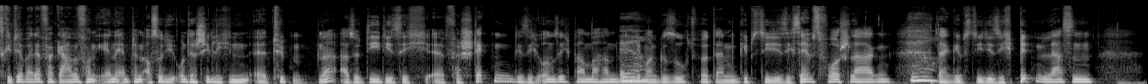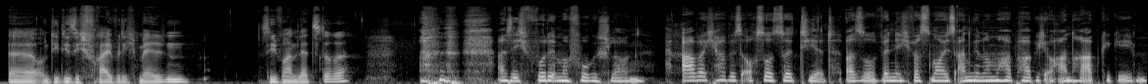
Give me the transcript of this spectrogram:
Es gibt ja bei der Vergabe von Ehrenämtern auch so die unterschiedlichen äh, Typen. Ne? Also die, die sich äh, verstecken, die sich unsichtbar machen, wenn Ja. jemand gesucht wird. Dann gibt's die, die sich selbst vorschlagen. Ja. Dann gibt's die, die sich bitten lassen. Äh, und die, die sich freiwillig melden. Sie waren letztere. Also ich wurde immer vorgeschlagen. Aber ich habe es auch so sortiert. Also wenn ich was Neues angenommen habe, habe ich auch andere abgegeben.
